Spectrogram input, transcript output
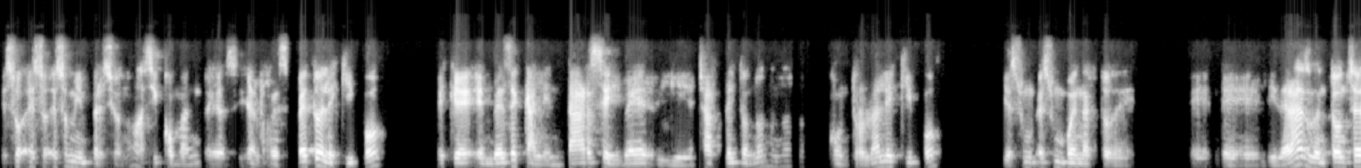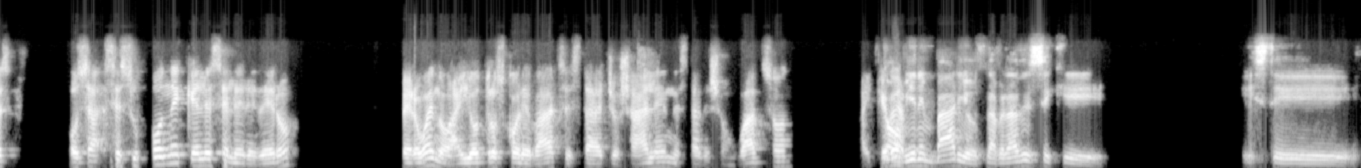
Eso, eso, eso me impresionó, así como el respeto del equipo de que en vez de calentarse y ver y echar pleito, no, no, no, controló al equipo y es un, es un buen acto de, liderazgo. Entonces, o sea, se supone que él es el heredero, pero bueno, hay otros corebacks, está Josh Allen, está Deshaun Watson, hay que no, vienen varios, la verdad es que este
